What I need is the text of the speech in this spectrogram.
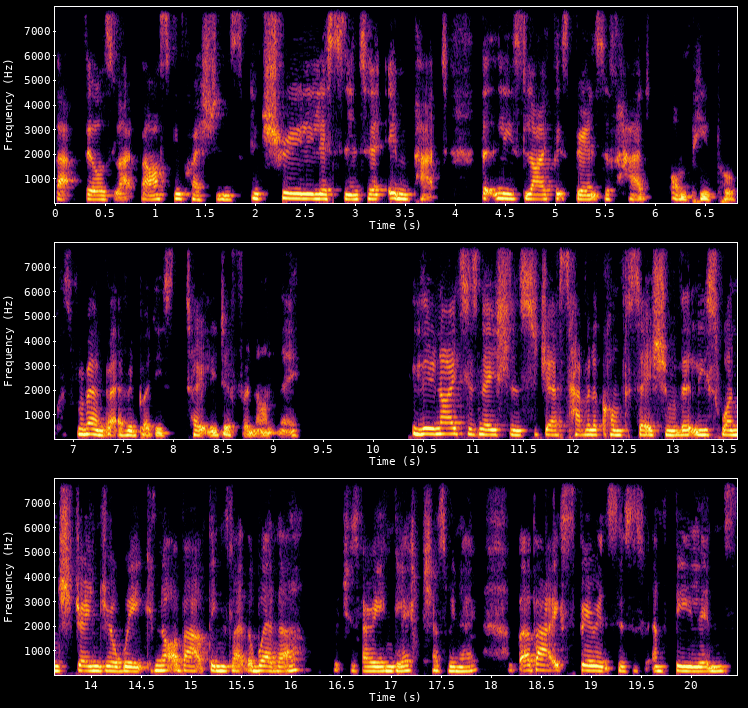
that feels like by asking questions and truly listening to impact that these life experiences have had on people. Because remember, everybody's totally different, aren't they? The United Nations suggests having a conversation with at least one stranger a week, not about things like the weather, which is very English, as we know, but about experiences and feelings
